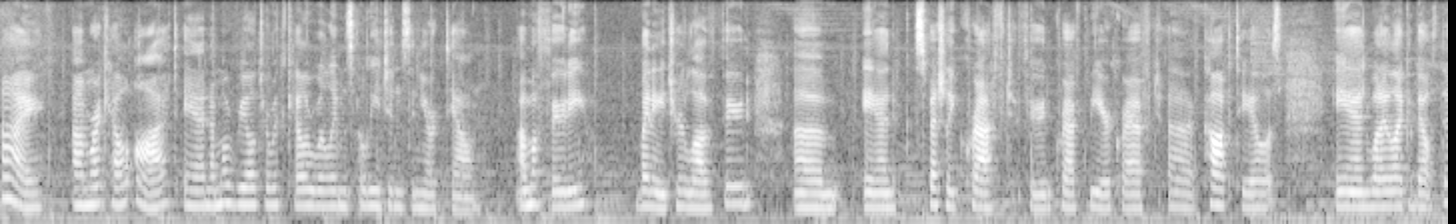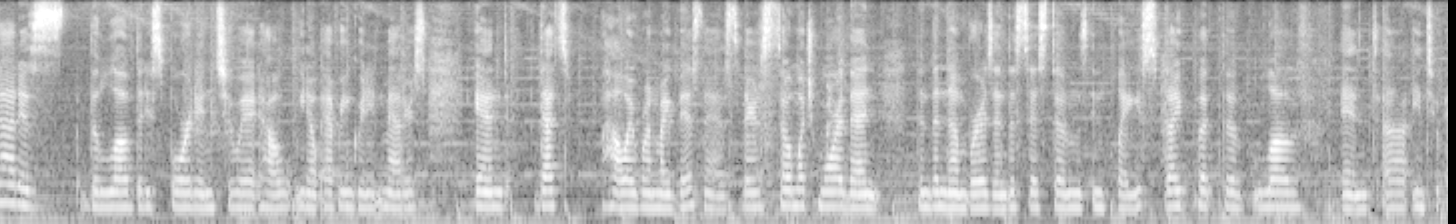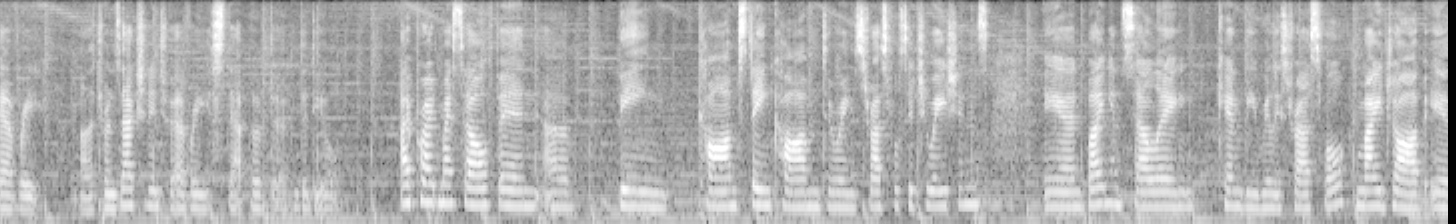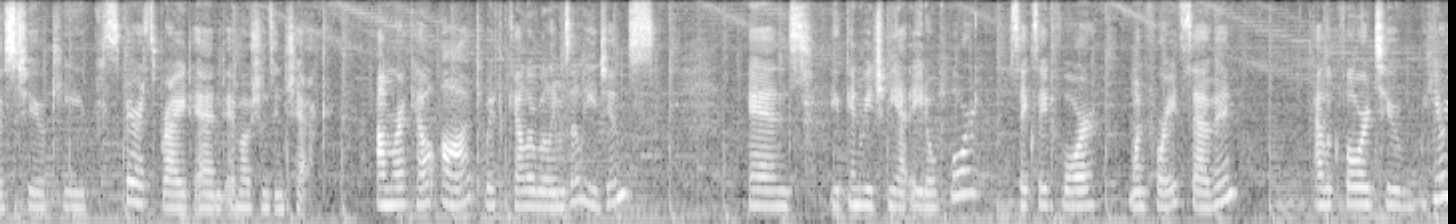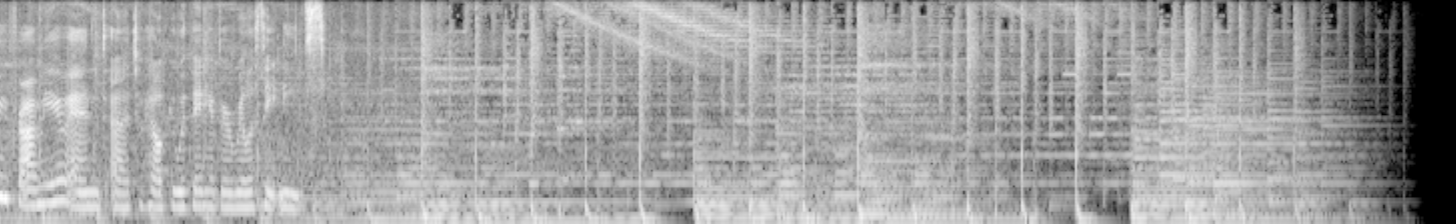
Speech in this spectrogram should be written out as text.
Hi, I'm Raquel Ott, and I'm a realtor with Keller Williams Allegiance in Yorktown. I'm a foodie by nature, love food, um, and especially craft food, craft beer, craft uh, cocktails. And what I like about that is the love that is poured into it, how, you know, every ingredient matters. And that's how I run my business. There's so much more than, than the numbers and the systems in place. I put the love and uh, into every uh, transaction, into every step of the, the deal. I pride myself in uh, being calm, staying calm during stressful situations and buying and selling can be really stressful. My job is to keep spirits bright and emotions in check. I'm Raquel Ott with Keller Williams Allegiance and you can reach me at 804-684-1487. I look forward to hearing from you and uh, to help you with any of your real estate needs.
